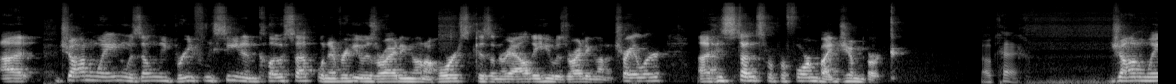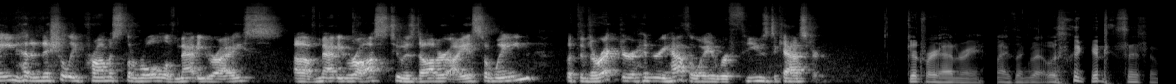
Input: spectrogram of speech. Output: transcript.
uh, John Wayne was only briefly seen in close up whenever he was riding on a horse, because in reality he was riding on a trailer. Uh, his stunts were performed by Jim Burke. okay. John Wayne had initially promised the role of Matty Rice of Matty Ross to his daughter Aissa Wayne, but the director Henry Hathaway refused to cast her. Good for Henry. I think that was a good decision.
